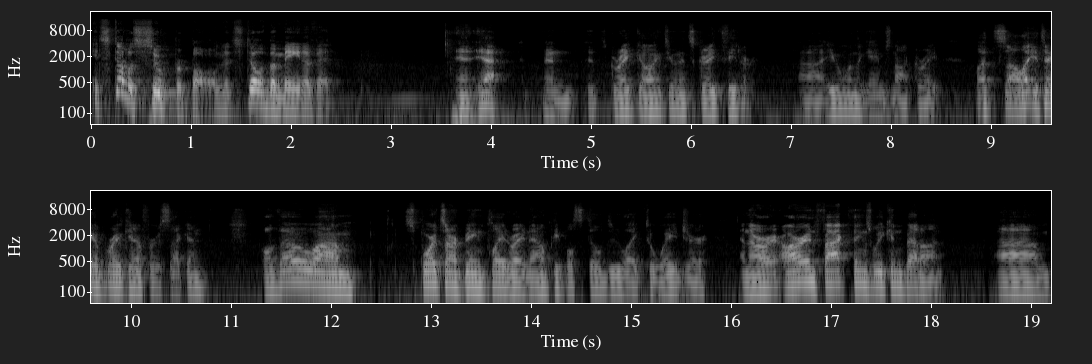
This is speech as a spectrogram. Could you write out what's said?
it's still a Super Bowl, and it's still the main event. And yeah, and it's great going to, and it's great theater, uh, even when the game's not great. Let's I'll let you take a break here for a second. Although um, sports aren't being played right now, people still do like to wager, and there are, are in fact things we can bet on, um,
